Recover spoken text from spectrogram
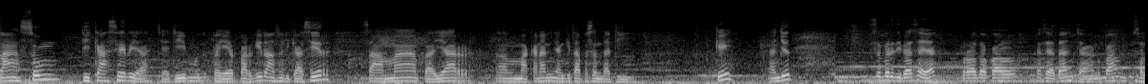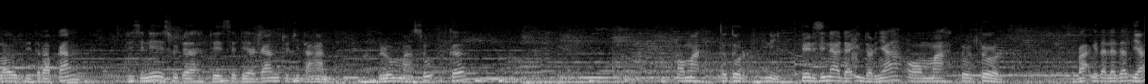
langsung di kasir ya. Jadi bayar parkir langsung di kasir sama bayar um, makanan yang kita pesan tadi. Oke lanjut. Seperti biasa ya protokol kesehatan jangan lupa selalu diterapkan. Di sini sudah disediakan cuci tangan. Belum masuk ke omah tutur. Ini di sini ada indoornya omah tutur. Coba kita lihat ya.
